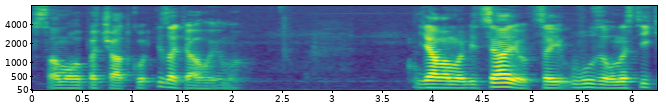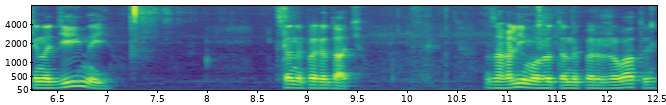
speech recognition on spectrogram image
з самого початку, і затягуємо. Я вам обіцяю, цей вузол настільки надійний, це не передать. Взагалі можете не переживати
